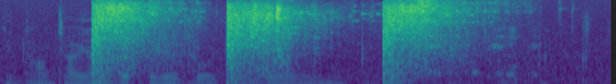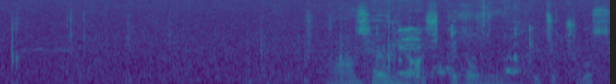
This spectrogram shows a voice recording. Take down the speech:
하긴 다음 걸치면 좋을 텐데. 아 세영이가 아쉽게 너무 일찍 죽었어.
